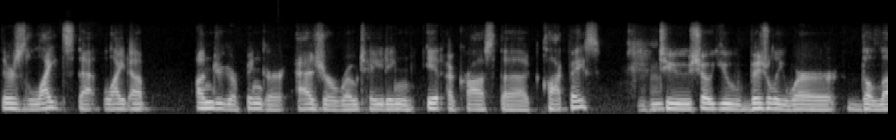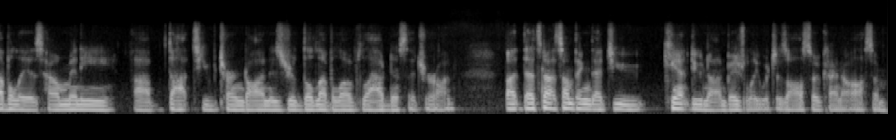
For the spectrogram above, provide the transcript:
there's lights that light up under your finger as you're rotating it across the clock face Mhm. to show you visually where the level is, how many uh, dots you've turned on is your the level of loudness that you're on. But that's not something that you can't do non-visually, which is also kind of awesome.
